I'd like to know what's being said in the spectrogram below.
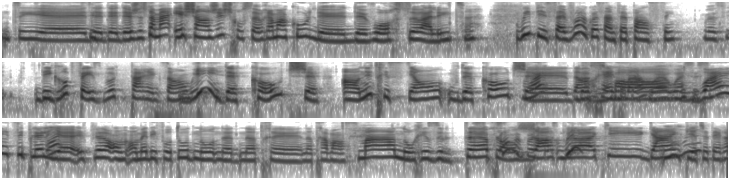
tu sais, euh, de, de- de justement échanger. Je trouve ça vraiment cool de, de voir ça aller, tu sais. Oui, puis savez-vous à quoi ça me fait penser? Vas-y. Des groupes Facebook, par exemple, Oui. de coach en nutrition ou de coach Ouais, euh, de d'entraînement. sport, ouais, ouais. Ouais, puis là, puis là, on, on met des photos de nos- notre, notre, euh, notre avancement, nos résultats, puis on jase, OK, gang, puis etc.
